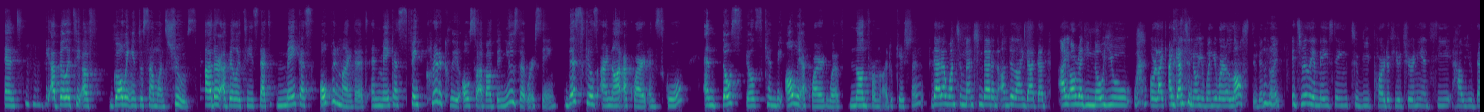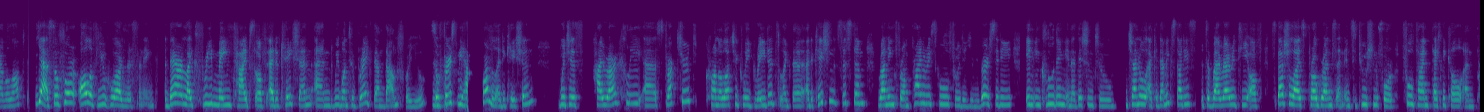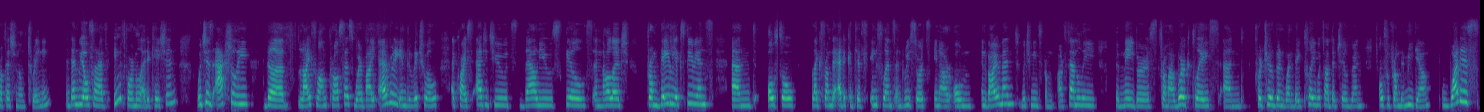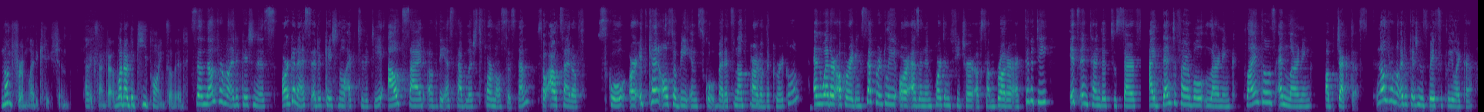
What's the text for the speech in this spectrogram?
and mm-hmm. the ability of going into someone's shoes other abilities that make us open minded and make us think critically also about the news that we're seeing. These skills are not acquired in school. And those skills can be only acquired with non formal education. That I want to mention that and underline that, that I already know you, or like I got to know you when you were a law student, mm-hmm. right? It's really amazing to be part of your journey and see how you developed. Yeah, so for all of you who are listening, there are like three main types of education, and we want to break them down for you. Mm-hmm. So, first, we have formal education, which is hierarchically uh, structured, chronologically graded, like the education system, running from primary school through the university, in including, in addition to general academic studies, it's a variety of specialized programs and institution for full-time technical and professional training. And then we also have informal education, which is actually the lifelong process whereby every individual acquires attitudes, values, skills, and knowledge from daily experience and also like from the educative influence and resource in our own environment, which means from our family, the neighbors, from our workplace, and for children when they play with other children, also from the media. What is non formal education? Alexandra? What are the key points of it? So, non formal education is organized educational activity outside of the established formal system, so outside of school, or it can also be in school, but it's not part of the curriculum. And whether operating separately or as an important feature of some broader activity, it's intended to serve identifiable learning clienteles and learning objectives. Non formal education is basically like a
